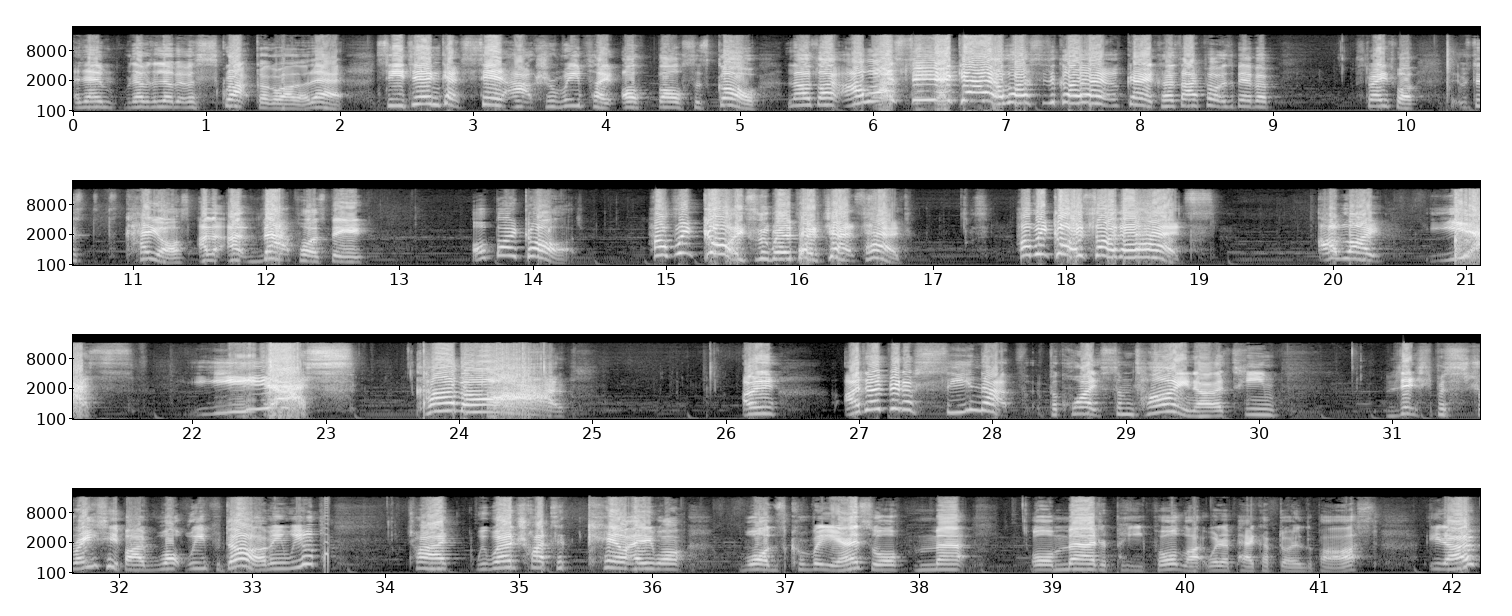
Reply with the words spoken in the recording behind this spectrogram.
and then there was a little bit of a scrap going on there. So you didn't get to see an actual replay of Balcer's goal. And I was like, I want to see it again! I want to see the goal again! Because I thought it was a bit of a strange one. It was just chaos. And at that point I was thinking, oh my god, have we got into the Winnipeg Jets' head? Have we got inside their heads? I'm like, yes! Yes! Come on! I mean, I don't think I've seen that for quite some time. A team literally frustrated by what we've done. I mean, we were trying, we weren't trying to kill anyone's careers or mur or murder people like Winnipeg have done in the past. You know,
